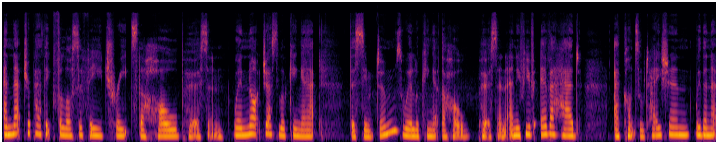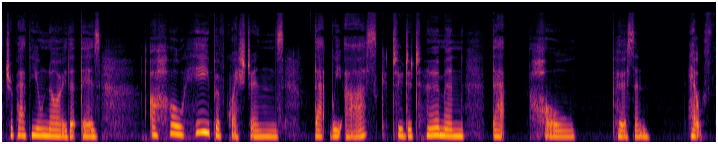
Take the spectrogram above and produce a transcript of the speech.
And naturopathic philosophy treats the whole person. We're not just looking at the symptoms, we're looking at the whole person. And if you've ever had a consultation with a naturopath, you'll know that there's a whole heap of questions that we ask to determine that whole person health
